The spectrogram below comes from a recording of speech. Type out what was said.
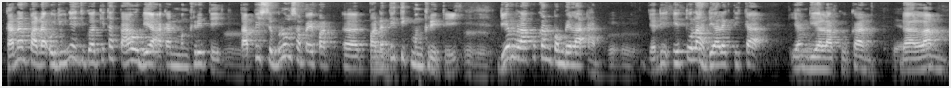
Karena pada ujungnya juga kita tahu dia akan mengkritik. Hmm. Tapi sebelum sampai pa, uh, pada hmm. titik mengkritik, hmm. dia melakukan pembelaan. Hmm. Jadi itulah dialektika yang dia lakukan yeah. dalam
